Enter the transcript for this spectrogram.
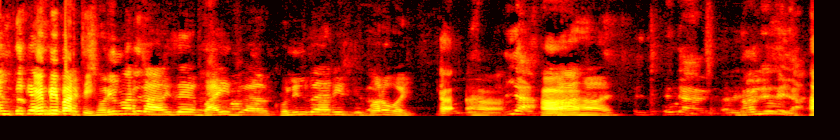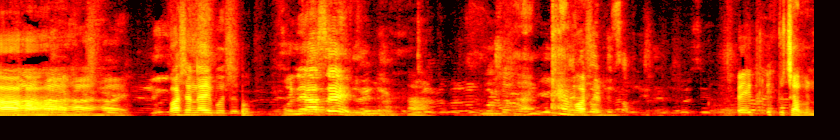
এমপি MP শরীমার্কা এই যে ভাই খলিল বাহারি বড় ভাই। হ্যাঁ। হ্যাঁ। হ্যাঁ হ্যাঁ। হ্যাঁ হ্যাঁ হ্যাঁ। হ্যাঁ, একটু চাবেন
